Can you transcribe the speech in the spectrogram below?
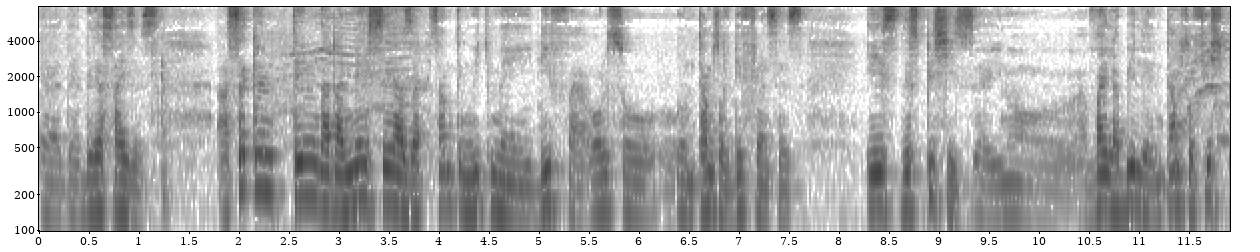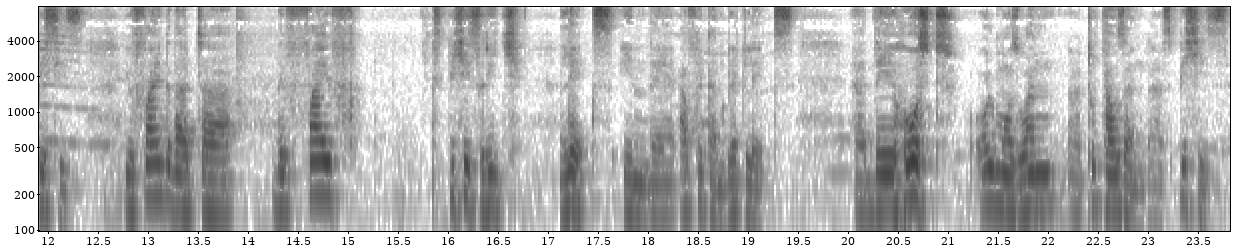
the, their sizes. A second thing that I may say as a, something which may differ also in terms of differences is the species, uh, you know, availability in terms of fish species. You find that uh, the five species rich lakes in the African Great Lakes, uh, they host almost one uh, 2,000 uh, species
